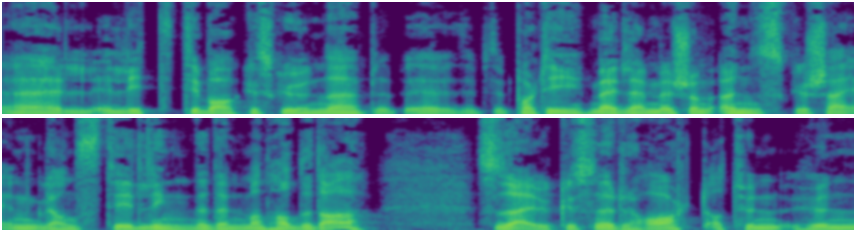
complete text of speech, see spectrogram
litt tilbakeskuende partimedlemmer som ønsker seg en glanstid lignende den man hadde da. Så det er jo ikke så rart at hun, hun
